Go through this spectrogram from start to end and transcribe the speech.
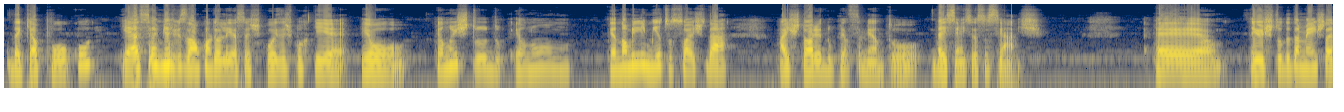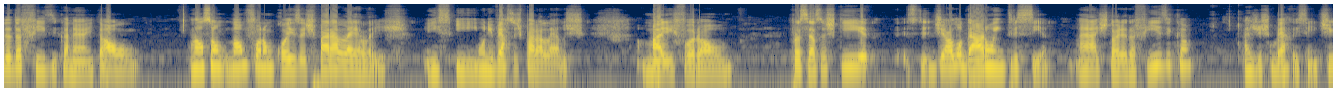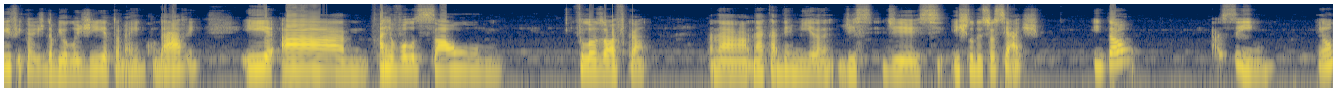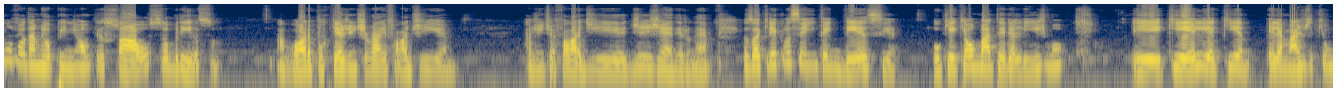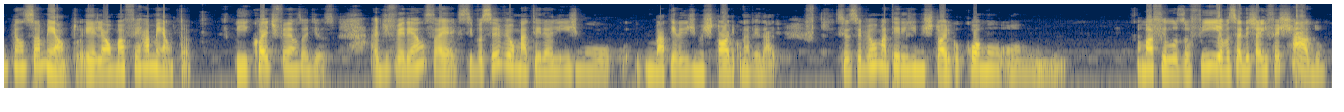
daqui a pouco, e essa é a minha visão quando eu leio essas coisas, porque eu, eu não estudo, eu não, eu não me limito só a estudar a história do pensamento das ciências sociais. É, eu estudo também a história da física, né? Então, não, são, não foram coisas paralelas, em, em universos paralelos, mas foram processos que dialogaram entre si. Né? A história da física, as descobertas científicas, da biologia também, com Darwin, e a, a revolução filosófica na, na academia de, de estudos sociais. Então, assim, eu não vou dar minha opinião pessoal sobre isso agora, porque a gente vai falar de. A gente vai falar de, de gênero, né? Eu só queria que você entendesse o que, que é o materialismo e que ele aqui, ele é mais do que um pensamento, ele é uma ferramenta. E qual é a diferença disso? A diferença é que se você vê o materialismo, materialismo histórico, na verdade, se você vê o materialismo histórico como um, uma filosofia, você vai deixar ele fechado.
